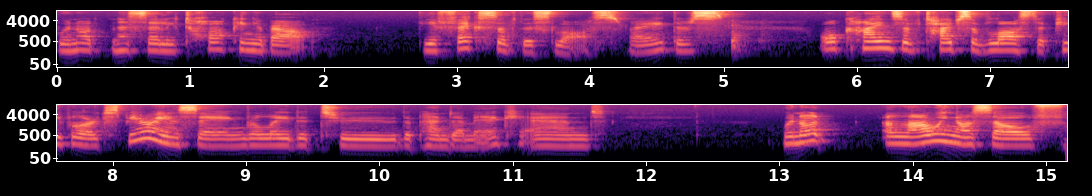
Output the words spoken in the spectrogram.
we're not necessarily talking about the effects of this loss, right? There's all kinds of types of loss that people are experiencing related to the pandemic, and we're not allowing ourselves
